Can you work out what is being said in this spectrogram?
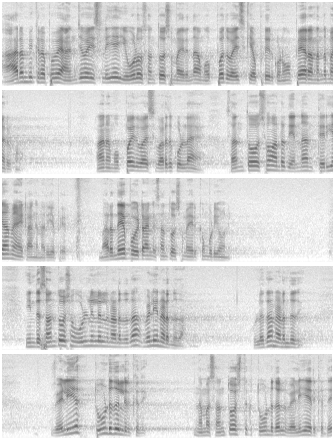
ஆரம்பிக்கிறப்பவே அஞ்சு வயசுலேயே இவ்வளோ சந்தோஷமாக இருந்தால் முப்பது வயசுக்கு எப்படி இருக்கணும்? பேரானந்தமாக இருக்கணும். ஆனால் முப்பது வயசு வரதுக்குள்ள சந்தோஷம்ன்றது என்னன்னு தெரியாமல் ஆயிட்டாங்க நிறைய பேர். மறந்தே போயிட்டாங்க சந்தோஷமாக இருக்க முடியும்னு. இந்த சந்தோஷம் உள்நிலையில் நடந்ததா? வெளியே நடந்ததா? உள்ளதான் நடந்தது. வெளியே தூண்டுதல் இருக்குது. நம்ம சந்தோஷத்துக்கு தூண்டுதல் வெளியே இருக்குது.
